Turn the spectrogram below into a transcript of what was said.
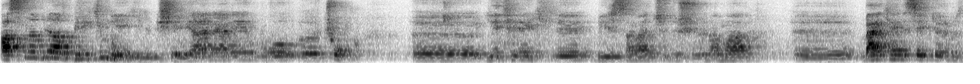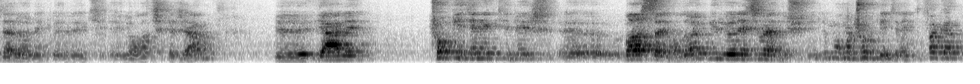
aslında biraz birikimle ilgili bir şey. Yani hani bu e, çok e, yetenekli bir sanatçı düşünün ama e, ben kendi sektörümüzden örnek vererek e, yola çıkacağım. E, yani çok yetenekli bir e, varsayım olarak bir yönetmen düşünelim ama çok yetenekli fakat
